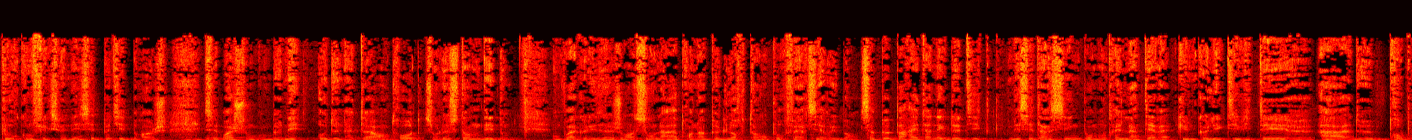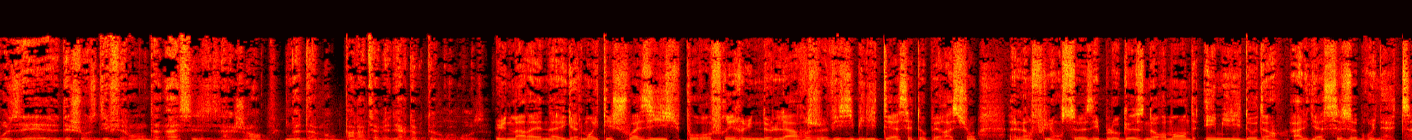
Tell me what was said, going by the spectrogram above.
pour confectionner cette petite broche. Ces broches sont donner aux donateurs, entre autres, sur le stand des dons. On voit que les agents sont là à prendre un peu de leur temps pour faire ces rubans. Ça peut paraître anecdotique, mais c'est un signe pour montrer l'intérêt qu'une collectivité euh, a de proposer des choses différentes à ses agents, notamment par l'intermédiaire d'Octobre Rose. Une marraine a également été choisie pour offrir une large visibilité à cette opération. L'influenceuse et blogueuse normande Émilie Dodin, alias The Brunette.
